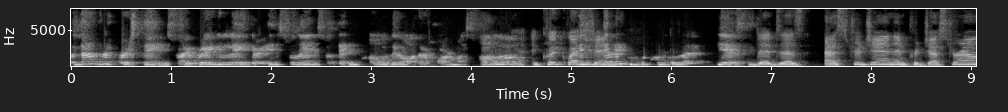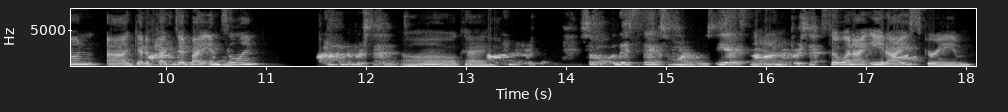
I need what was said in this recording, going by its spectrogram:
So, that's the first thing. So, I regulate their insulin, so then all the other hormones follow. Yeah. And quick question and Yes. Does estrogen and progesterone uh, get affected 100%. by insulin? 100%. Oh, okay. 100%. So the sex hormones, yes, hundred percent. So when I eat ice cream,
